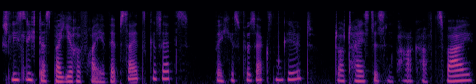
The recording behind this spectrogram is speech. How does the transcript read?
Schließlich das barrierefreie Websites-Gesetz, welches für Sachsen gilt. Dort heißt es in Paragraph 2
